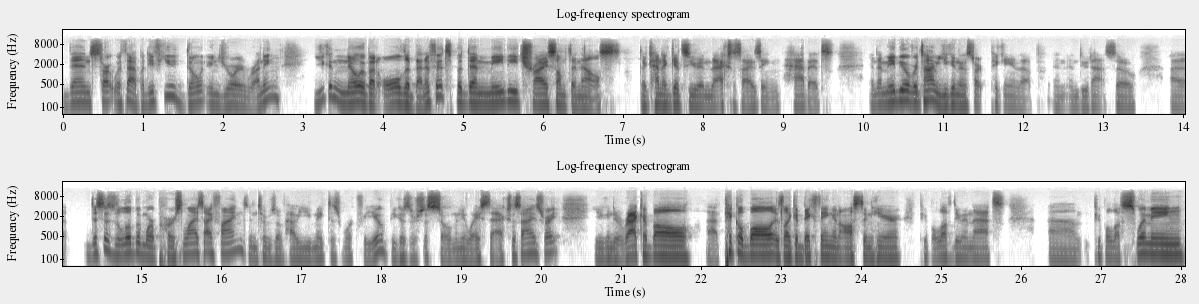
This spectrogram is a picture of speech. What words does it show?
then start with that. But if you don't enjoy running, you can know about all the benefits, but then maybe try something else that kind of gets you in the exercising habits. And then maybe over time you can then start picking it up and, and do that. So uh, this is a little bit more personalized, I find, in terms of how you make this work for you, because there's just so many ways to exercise, right? You can do racquetball, uh, pickleball is like a big thing in Austin here. People love doing that. Um, people love swimming,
